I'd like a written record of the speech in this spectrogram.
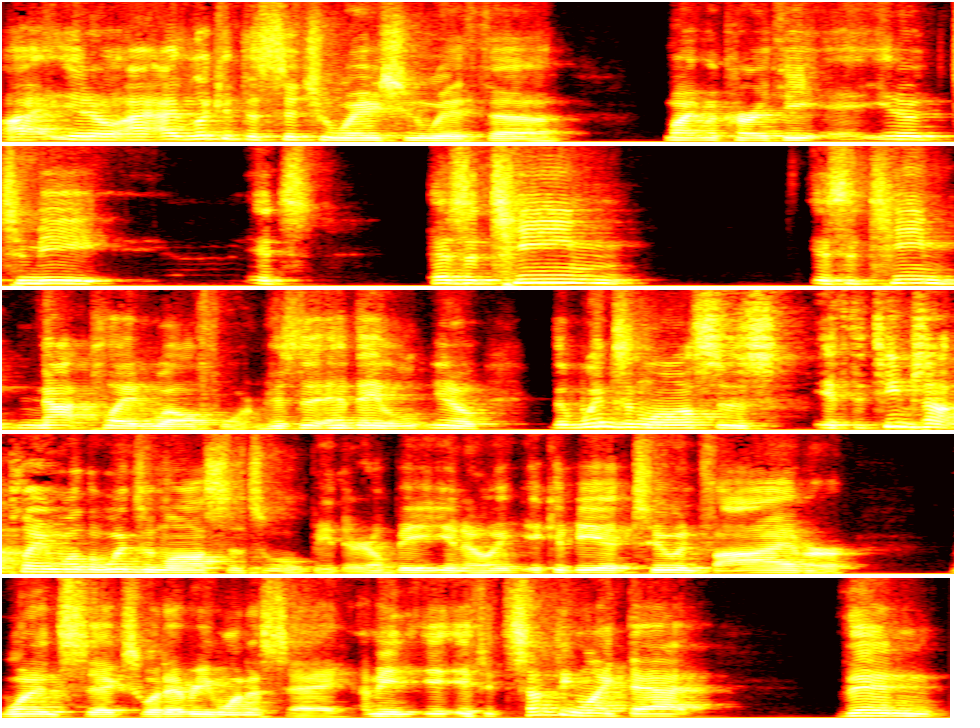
I, you know, I, I look at the situation with. Uh Mike McCarthy. You know, to me, it's as a team, is a team not played well for him? Has the, they, you know, the wins and losses? If the team's not playing well, the wins and losses will be there. It'll be, you know, it, it could be a two and five or one and six, whatever you want to say. I mean, if it's something like that, then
